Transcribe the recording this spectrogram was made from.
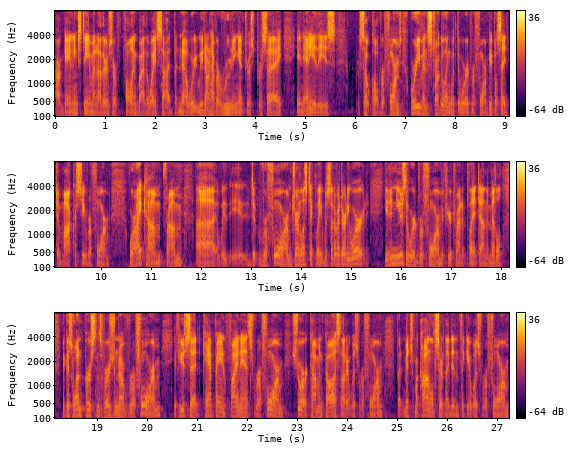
are gaining steam and others are falling by the wayside. But no, we, we don't have a rooting interest per se in any of these so-called reforms. We're even struggling with the word reform. People say democracy reform. Where I come from, uh, reform journalistically was sort of a dirty word. You didn't use the word reform if you're trying to play it down the middle, because one person's version of reform, if you said campaign finance reform, sure, Common Cause thought it was reform, but Mitch McConnell certainly didn't think it was reform.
